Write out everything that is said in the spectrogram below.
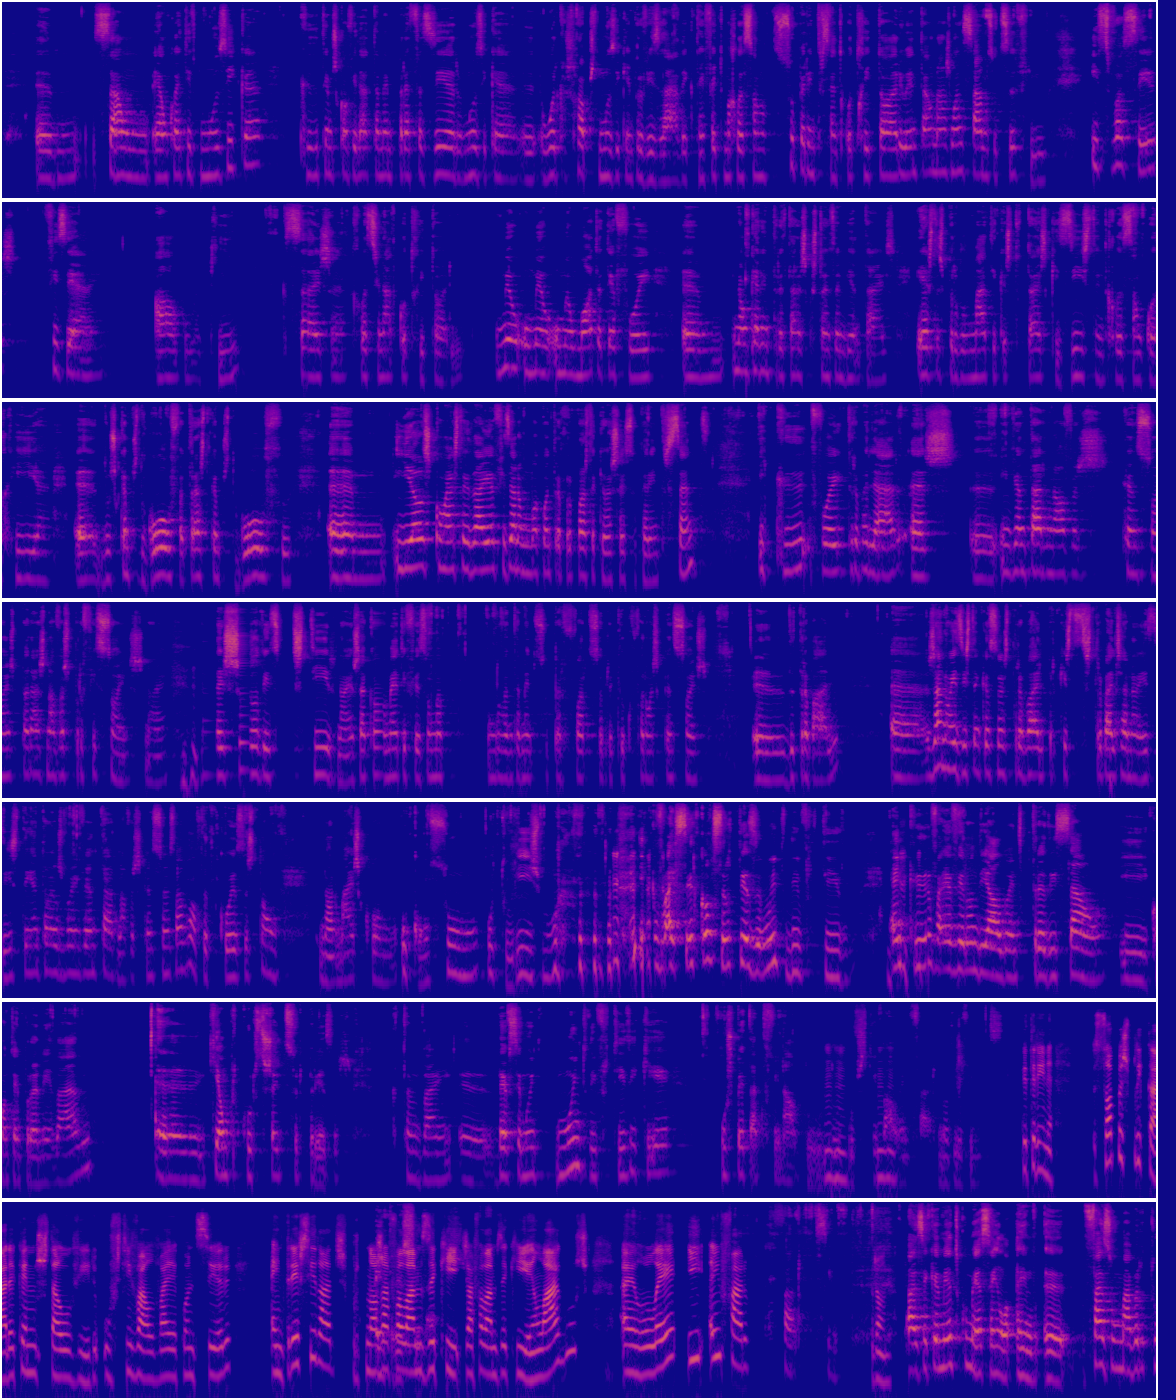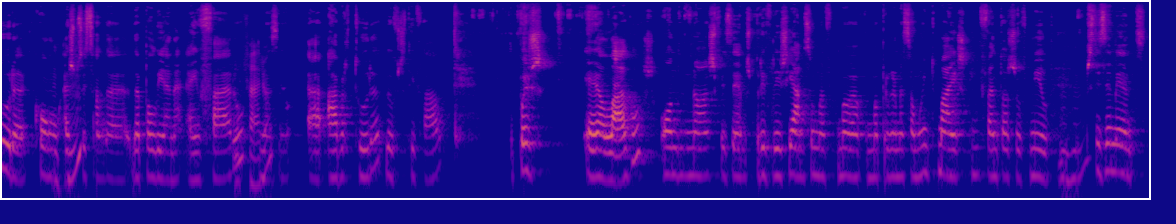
Um, são, é um coletivo de música que temos convidado também para fazer música, uh, workshops de música improvisada e que tem feito uma relação super interessante com o território, então nós lançámos o desafio. E se vocês fizerem algo aqui que seja relacionado com o território? O meu, o meu, o meu mote até foi um, não querem tratar as questões ambientais, estas problemáticas totais que existem de relação com a ria, uh, dos campos de golfe, atrás de campos de golfe, um, e eles, com esta ideia, fizeram uma contraproposta que eu achei super interessante e que foi trabalhar as. Uh, inventar novas canções para as novas profissões, não é? Deixou de existir, não é? Giacometti fez uma, um levantamento super forte sobre aquilo que foram as canções uh, de trabalho. Uh, já não existem canções de trabalho porque estes trabalhos já não existem, então eles vão inventar novas canções à volta de coisas tão normais como o consumo, o turismo, e que vai ser com certeza muito divertido, em que vai haver um diálogo entre tradição e contemporaneidade, eh, que é um percurso cheio de surpresas, que também eh, deve ser muito, muito divertido e que é o espetáculo final do, uhum. do festival uhum. em Faro, no dia 20. Catarina, só para explicar a quem nos está a ouvir, o festival vai acontecer em três cidades, porque nós em já falámos cidades. aqui, já falámos aqui em Lagos, em Lolé e em Faro. Faro, sim. Pronto. Basicamente começa em, em uh, faz uma abertura com uhum. a exposição da, da Pauliana em Faro, em Faro. Mas, a, a, abertura do festival. Depois é Lagos, onde nós fizemos, privilegiámos uma, uma, uma programação muito mais infanto-juvenil, uhum. precisamente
